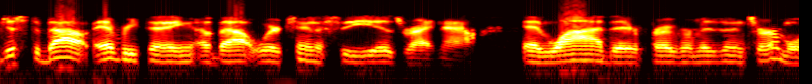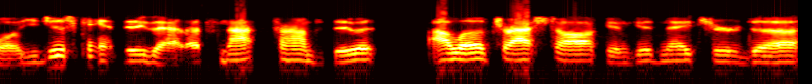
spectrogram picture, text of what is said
just about everything about where Tennessee is right now and why their program is in turmoil. You just can't do that. That's not the time to do it. I love trash talk and good natured uh,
